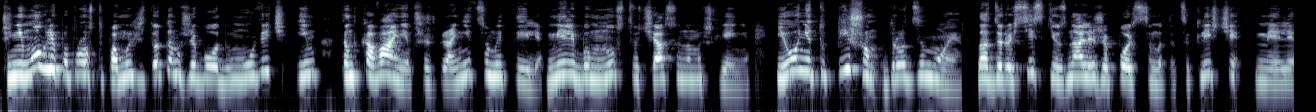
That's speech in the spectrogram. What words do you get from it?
Czy nie mogli po prostu pomyśleć o tym, żeby odmówić im tankowania przez granicą i tyle? Mieliby mnóstwo czasu na myślenie. I oni tu piszą, drodzy moi, władze rosyjskie uznali, że polscy motocykliści mieli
